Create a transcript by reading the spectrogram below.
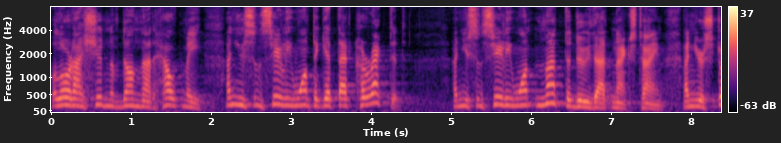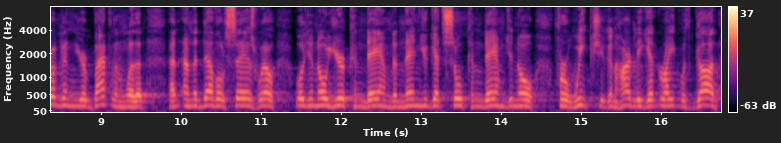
Well, Lord, I shouldn't have done that. Help me. And you sincerely want to get that corrected and you sincerely want not to do that next time, and you're struggling, you're battling with it, and, and the devil says, Well, well, you know, you're condemned, and then you get so condemned, you know, for weeks you can hardly get right with God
